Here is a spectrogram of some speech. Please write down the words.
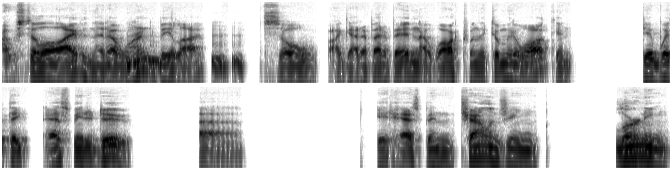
I was still alive and that I wanted to be alive. Mm-hmm. So I got up out of bed and I walked when they told me to walk and did what they asked me to do. Uh, it has been challenging learning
